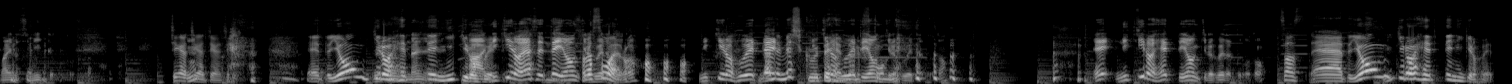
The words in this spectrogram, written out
マイナス2ってことですか？違う違う違う違う。えっと、4キロ減って2キロ増えあた。2キロ痩せて4キロ増えたそりゃそうやろ。2キロ増えてなんで飯食うてへん2の増えて4キロ増えたってこと？え2キロ減って4キロ増えたってこと？そうっす。えっと、4キロ減って2キロ増え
